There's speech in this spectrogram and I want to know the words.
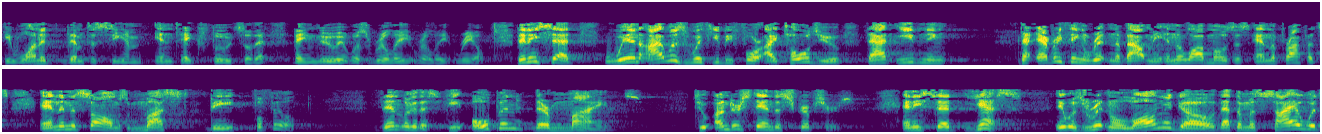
he wanted them to see him intake food so that they knew it was really, really real. Then he said, when I was with you before, I told you that evening that everything written about me in the law of Moses and the prophets and in the Psalms must be fulfilled. Then look at this. He opened their minds to understand the scriptures. And he said, yes, it was written long ago that the Messiah would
